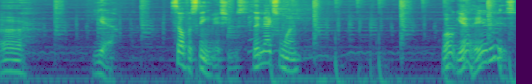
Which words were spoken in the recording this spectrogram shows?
Uh, yeah. Self esteem issues. The next one well, yeah, here it is.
